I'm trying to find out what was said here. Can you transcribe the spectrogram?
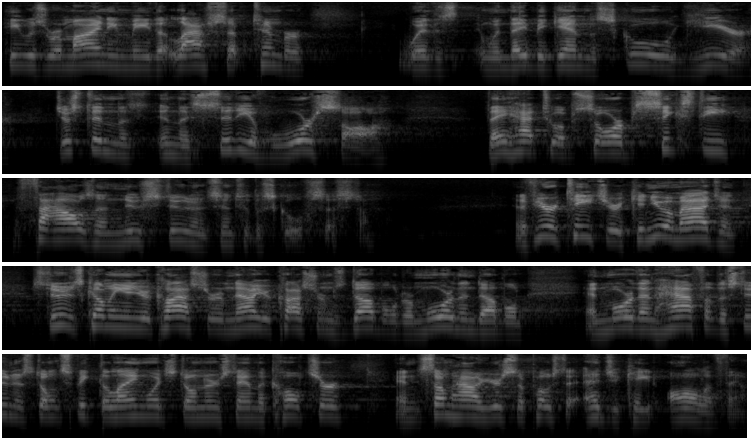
he was reminding me that last September, with, when they began the school year, just in the, in the city of Warsaw, they had to absorb 60,000 new students into the school system. And if you're a teacher, can you imagine students coming in your classroom. Now your classroom's doubled or more than doubled, and more than half of the students don't speak the language, don't understand the culture, and somehow you're supposed to educate all of them.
